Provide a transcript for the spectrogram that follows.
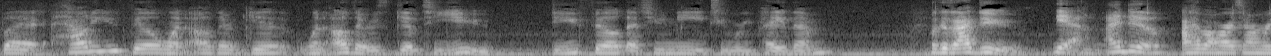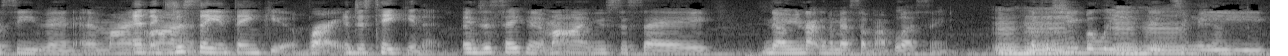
but how do you feel when other give when others give to you? Do you feel that you need to repay them? Because I do. Yeah, I do. I have a hard time receiving, and my And it's aunt, just saying thank you. right And just taking it. and just taking it. My aunt used to say, "No, you're not going to mess up my blessing," Mhm. because she believed it to Mhm. be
